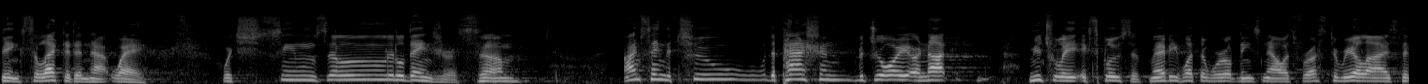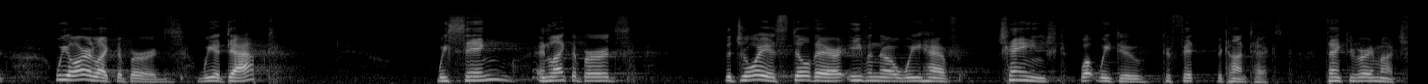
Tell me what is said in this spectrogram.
being selected in that way, which seems a little dangerous. Um, I'm saying the two, the passion, the joy, are not mutually exclusive. Maybe what the world needs now is for us to realize that we are like the birds. We adapt, we sing, and like the birds, the joy is still there even though we have changed what we do to fit the context. Thank you very much.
